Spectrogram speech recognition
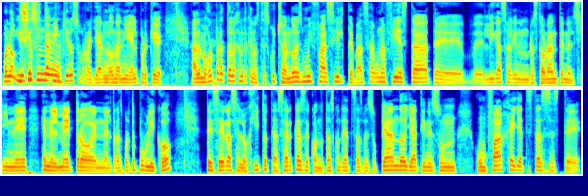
Bueno, Y eso es sí una- también quiero subrayarlo, Ajá. Daniel, porque a lo mejor para toda la gente que nos está escuchando es muy fácil, te vas a una fiesta, te eh, ligas a alguien en un restaurante, en el cine, en el metro, en el transporte público, te cerras el ojito, te acercas, de cuando te das cuenta ya te estás besuqueando, ya tienes un, un faje, ya te estás este,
